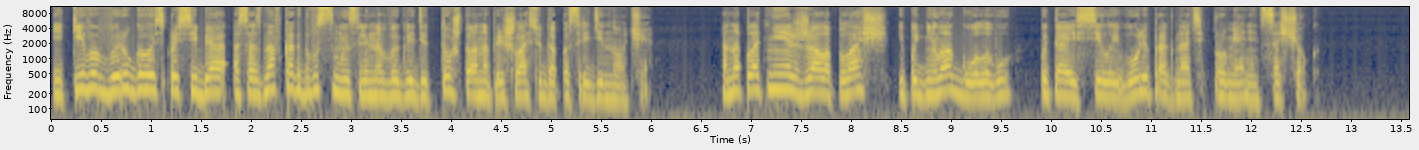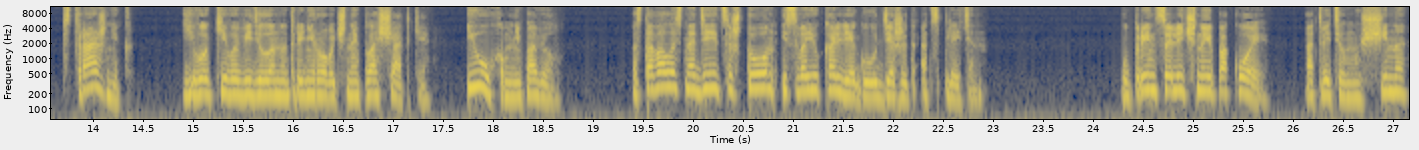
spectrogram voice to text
и Кива выругалась про себя, осознав, как двусмысленно выглядит то, что она пришла сюда посреди ночи. Она плотнее сжала плащ и подняла голову, пытаясь силой воли прогнать румянец со щек. Стражник, его Кива видела на тренировочной площадке, и ухом не повел. Оставалось надеяться, что он и свою коллегу удержит от сплетен. «У принца личные покои», — ответил мужчина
